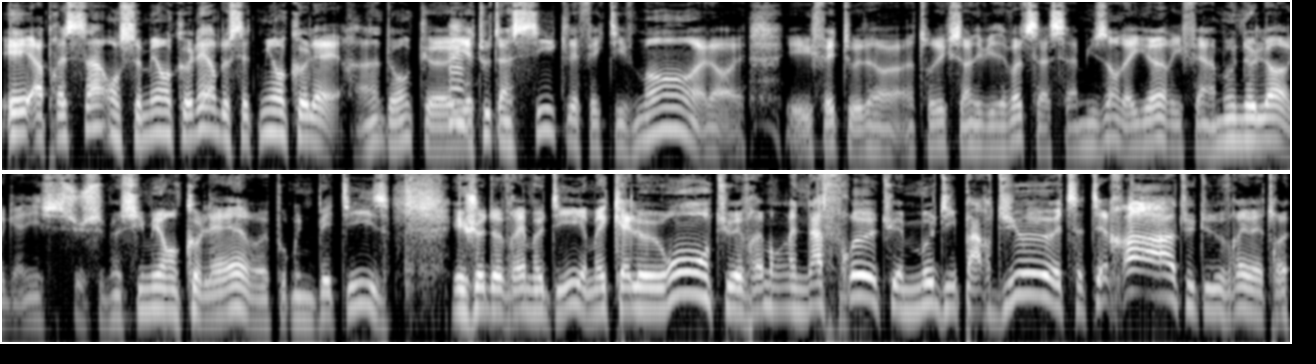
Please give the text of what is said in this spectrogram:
Et après ça, on se met en colère de cette mise en colère. Hein. Donc il y a hum. tout un cycle effectivement. Alors il fait tout dans l'introduction des vidéos, c'est amusant d'ailleurs. Il fait un monologue. Il dit, je me suis mis en colère pour une bêtise et je devrais me dire mais quelle honte, tu es vraiment un affreux, tu es maudit par Dieu, etc. Tu, tu devrais être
